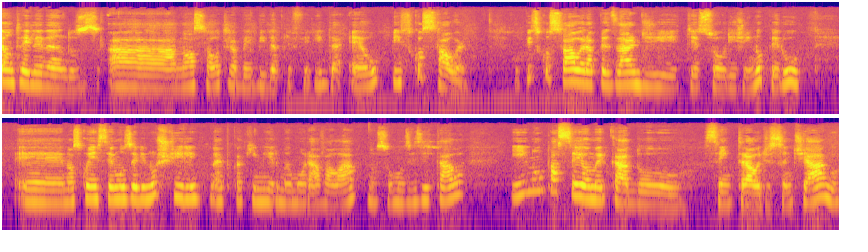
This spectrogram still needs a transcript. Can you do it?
Então, trailerandos, a nossa outra bebida preferida é o Pisco Sour. O Pisco Sour, apesar de ter sua origem no Peru, é, nós conhecemos ele no Chile, na época que minha irmã morava lá, nós fomos visitá-la, e num passeio ao mercado central de Santiago,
